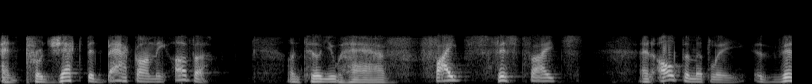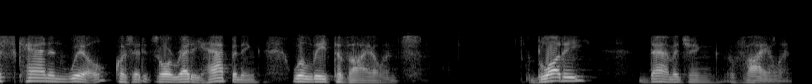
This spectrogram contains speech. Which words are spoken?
and projected back on the other until you have fights, fist fights, and ultimately this can and will, because it's already happening, will lead to violence. Bloody, damaging violence.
